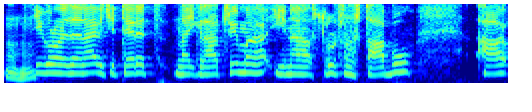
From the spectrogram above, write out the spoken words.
Uh mhm. -huh. Sigurno je da je najveći teret na igračima i na stručnom štabu, a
